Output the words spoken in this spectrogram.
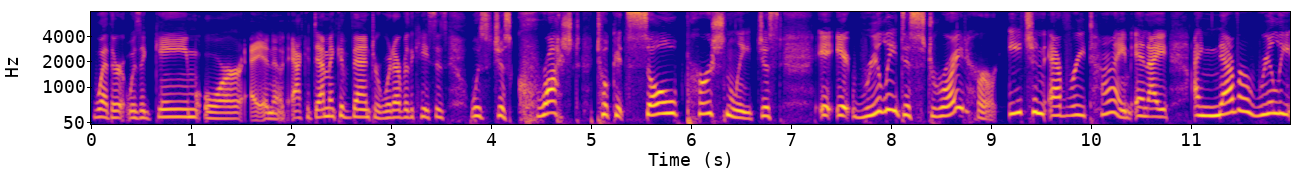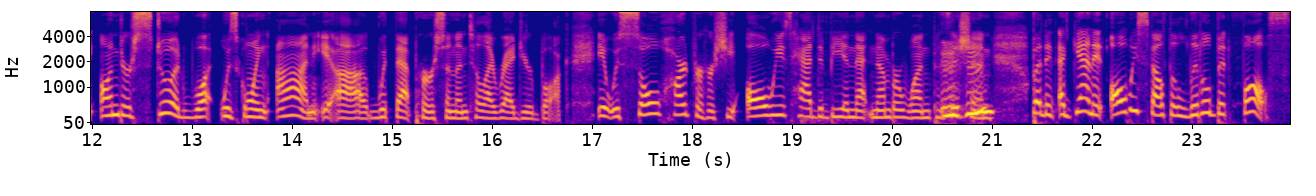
whether it was a game or an academic event or whatever the case is, was just crushed, took it so personally, just it, it really destroyed her each and every time. And I, I never really understood what was going on uh, with that person until I read your book. It was so hard for her. She always had to be in that number one position. Mm-hmm. But it, again, it always felt a little bit false.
